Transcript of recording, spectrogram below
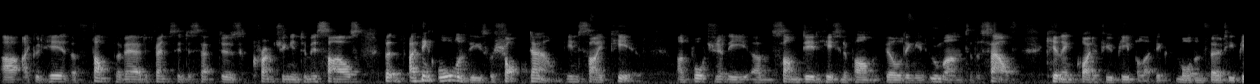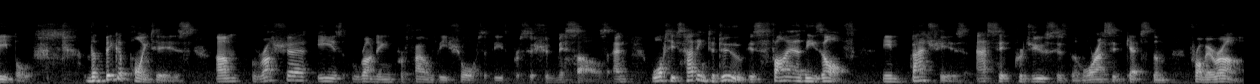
Uh, I could hear the thump of air defense interceptors crunching into missiles. But I think all of these were shot down inside Kiev. Unfortunately, um, some did hit an apartment building in Uman to the south, killing quite a few people, I think more than 30 people. The bigger point is um, Russia is running profoundly short of these precision missiles. And what it's having to do is fire these off in batches as it produces them or as it gets them from Iran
